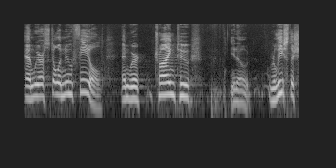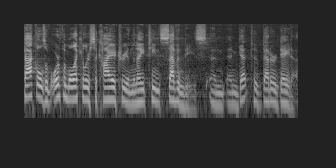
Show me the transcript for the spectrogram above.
and we are still a new field and we're trying to, you know, release the shackles of orthomolecular psychiatry in the 1970s and, and get to better data.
